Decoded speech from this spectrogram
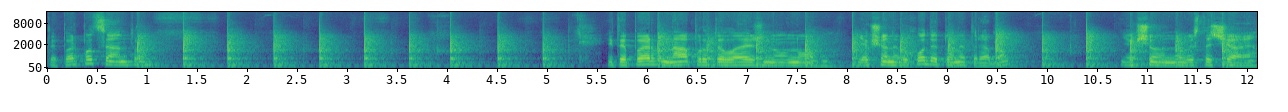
Тепер по центру. І тепер на протилежну ногу. Якщо не виходить, то не треба. Якщо не вистачає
